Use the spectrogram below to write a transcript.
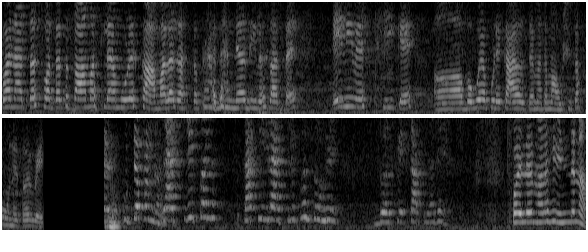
पण आता स्वतःचं काम असल्यामुळे कामाला जास्त प्राधान्य दिलं जात आहे. एनिवेज ठीक आहे. अं, बघूया पुढे काय होतंय. माझ्या मावशीचा फोन येतोय वेट कुठे पण रात्री पण काकी रात्री पण तुम्ही केक कापणार आहे पहिले मला हिंड दे ना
